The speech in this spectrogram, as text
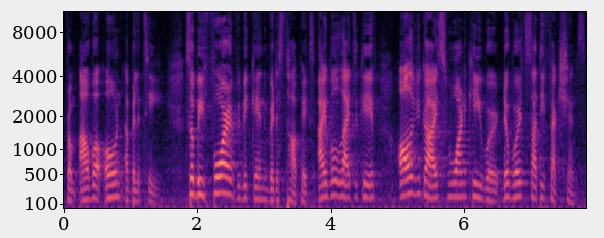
from our own ability. So before we begin with these topics, I would like to give all of you guys one keyword, the word satisfactions.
